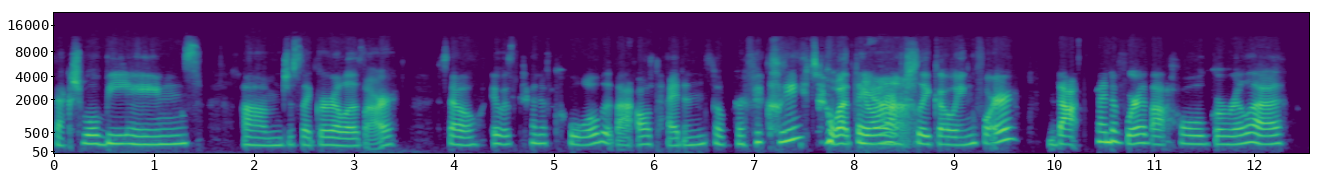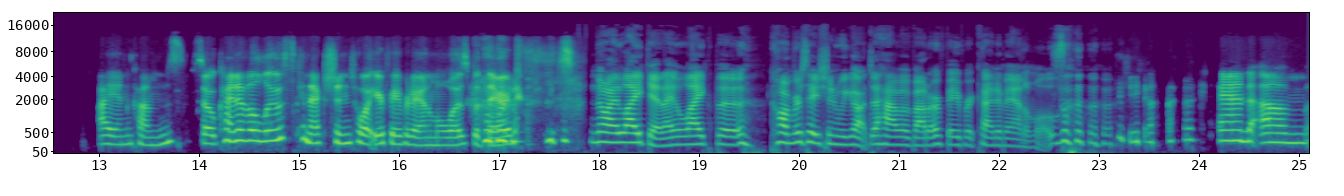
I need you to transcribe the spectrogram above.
sexual beings, um, just like gorillas are. So it was kind of cool that that all tied in so perfectly to what they yeah. were actually going for. That's kind of where that whole gorilla Ian comes. So kind of a loose connection to what your favorite animal was, but there it is. no, I like it. I like the conversation we got to have about our favorite kind of animals. yeah. And um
